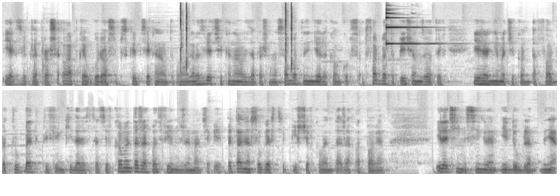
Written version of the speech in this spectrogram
I jak zwykle proszę o łapkę w górę, o subskrypcję kanału, to pomaga rozwijać się kanału i zapraszam na sobotę, niedzielę konkurs od Forbet to 50 zł. Jeżeli nie macie konta Forbet lub BetCris, linki do rejestracji w komentarzach pod filmem. Jeżeli macie jakieś pytania, sugestie, piszcie w komentarzach, odpowiem. I lecimy singlem i dublem dnia.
